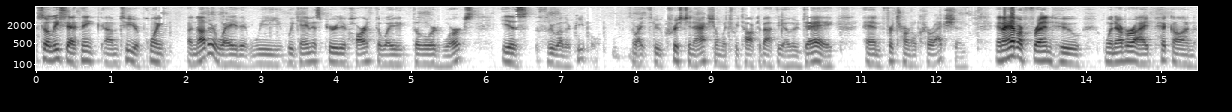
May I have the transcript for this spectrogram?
So, Lisa, I think um, to your point, another way that we, we gain this purity of heart, the way the Lord works, is through other people, right? Through Christian action, which we talked about the other day, and fraternal correction. And I have a friend who, whenever I pick on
